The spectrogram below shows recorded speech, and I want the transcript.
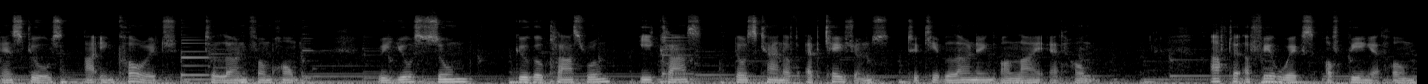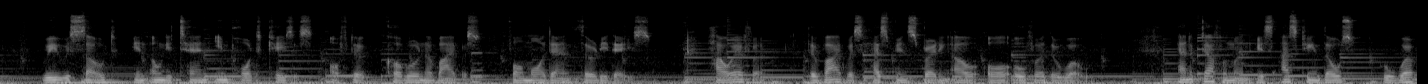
and schools are encouraged to learn from home. We use Zoom, Google Classroom, eClass, those kind of applications to keep learning online at home. After a few weeks of being at home, we result in only 10 import cases of the coronavirus for more than 30 days. However, the virus has been spreading out all over the world, and the government is asking those who work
